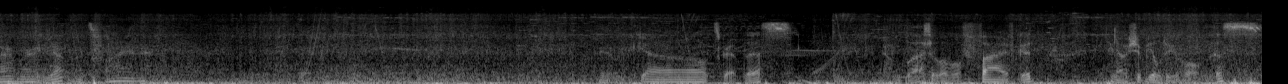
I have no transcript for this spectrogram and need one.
armor. Yep, that's fine. There we go. Let's grab this. At level 5. Good. Now we should be able to evolve this.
